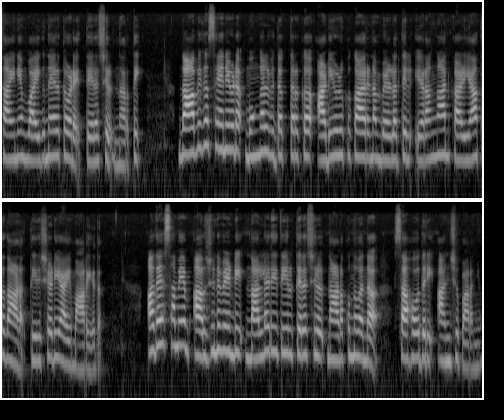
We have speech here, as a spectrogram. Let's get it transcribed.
സൈന്യം വൈകുന്നേരത്തോടെ തിരച്ചിൽ നിർത്തി. നാവികസേനയുടെ മുങ്ങൽ വിദഗ്ധർക്ക് അടിയൊഴുക്ക് കാരണം വെള്ളത്തിൽ ഇറങ്ങാൻ കഴിയാത്തതാണ് തിരിച്ചടിയായി മാറിയത്. അതേസമയം അർജുന് വേണ്ടി നല്ല രീതിയിൽ തിരച്ചിൽ നടക്കുന്നുവെന്ന് സഹോദരി അഞ്ജു പറഞ്ഞു.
